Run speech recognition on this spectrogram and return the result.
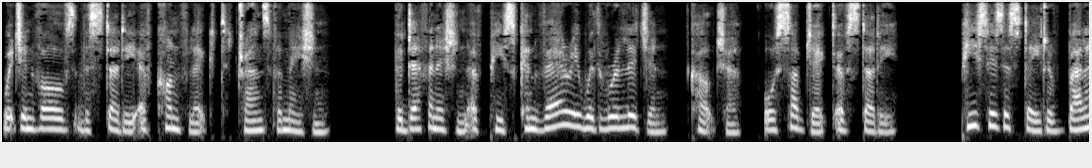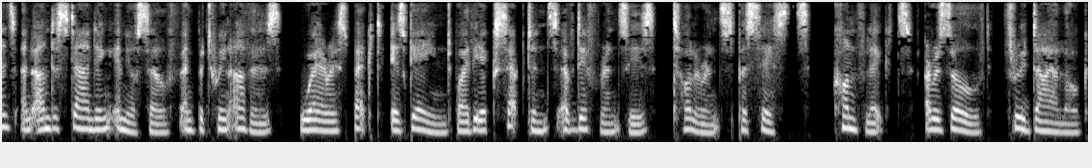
which involves the study of conflict transformation. The definition of peace can vary with religion, culture, or subject of study. Peace is a state of balance and understanding in yourself and between others, where respect is gained by the acceptance of differences, tolerance persists, conflicts are resolved through dialogue,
